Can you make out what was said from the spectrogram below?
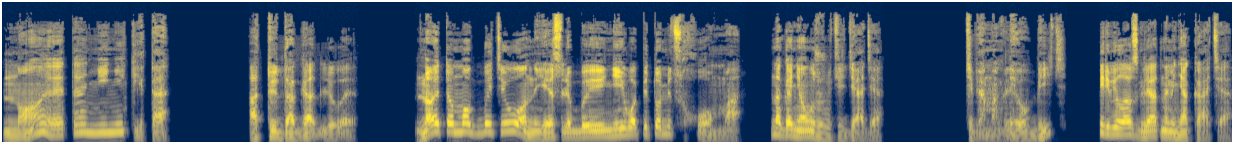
Но это не Никита. А ты догадливая. Но это мог быть и он, если бы не его питомец Хома, — нагонял жути дядя. «Тебя могли убить?» — перевела взгляд на меня Катя.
